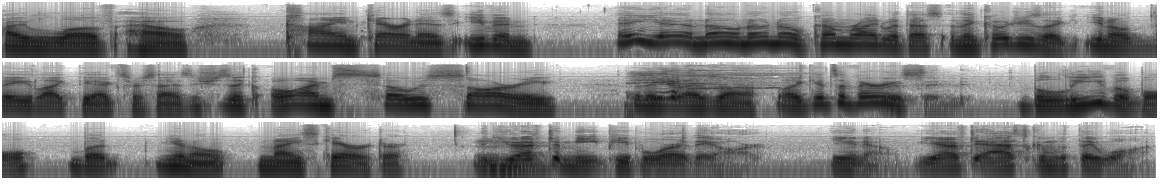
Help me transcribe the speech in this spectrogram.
I love how kind Karen is. Even, hey, yeah, no, no, no, come ride with us. And then Koji's like, you know, they like the exercise. And she's like, oh, I'm so sorry. And then Yeah. drives off. Like, it's a very listen believable, but, you know, nice character. you have to meet people where they are you know you have to ask them what they want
